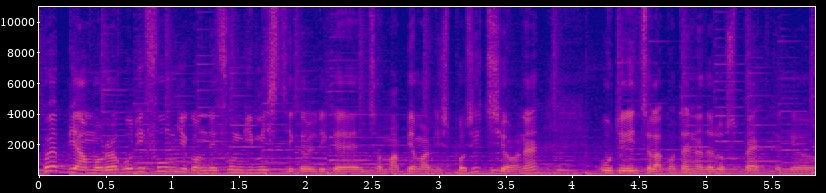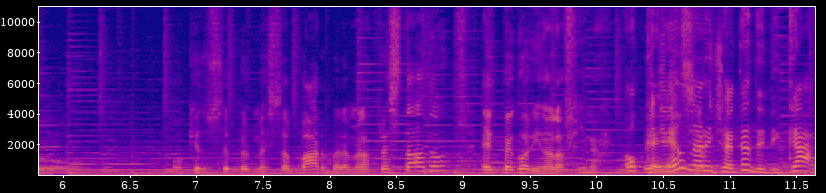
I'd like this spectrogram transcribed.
Poi abbiamo un ragù di funghi con dei funghi misti, quelli che insomma abbiamo a disposizione. Utilizzo la cotenna dello spec che ho, ho chiesto se è permesso a Barbara, me l'ha prestato, e il pecorino alla fine. Ok, Quindi è una ricetta dedicata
